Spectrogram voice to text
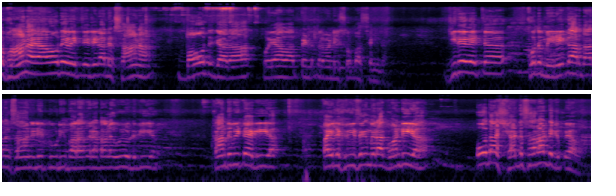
ਤੂਫਾਨ ਆਇਆ, ਉਹਦੇ ਵਿੱਚ ਜਿਹੜਾ ਨੁਕਸਾਨ ਆ ਬਹੁਤ ਜ਼ਿਆਦਾ ਹੋਇਆ ਵਾ ਪਿੰਡ ਤਲਵੰਡੀ ਸੋਭਾ ਸਿੰਘ ਦਾ। ਜਿਹਦੇ ਵਿੱਚ ਖੁਦ ਮੇਰੇ ਘਰ ਦਾ ਨੁਕਸਾਨ, ਜਿਹੜੀ ਤੂੜੀ 12 13 ਟਰਾਲੇ ਉਹ ਵੀ ਉੱਡ ਗਈ ਆ। ਕੰਧ ਵੀ ਢਹਿ ਗਈ ਆ। ਭਾਈ ਲਖਵੀਰ ਸਿੰਘ ਮੇਰਾ ਗੁਆਂਢੀ ਆ। ਉਹਦਾ ਸ਼ੈੱਡ ਸਾਰਾ ਡਿੱਗ ਪਿਆ ਵਾ।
